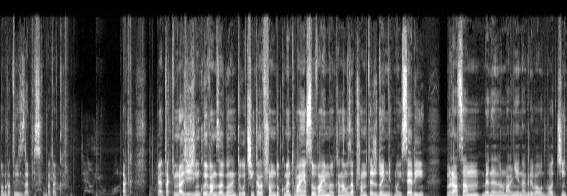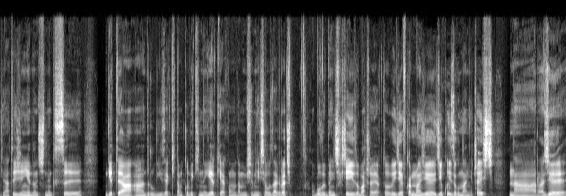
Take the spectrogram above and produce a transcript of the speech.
Dobra, tu jest zapis chyba, tak? Tak. W takim razie dziękuję wam za oglądanie tego odcinka. Zapraszam do komentowania, subowania mojego kanału. Zapraszam też do innych moich serii. Wracam, będę normalnie nagrywał dwa odcinki na tydzień. Jeden odcinek z GTA, a drugi z jakiej tamkolwiek innej gierki, jaką tam mi się będzie chciało zagrać. Albo wy będziecie chcieli, zobaczę jak to wyjdzie. W każdym razie dziękuję za oglądanie. Cześć, na razie.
